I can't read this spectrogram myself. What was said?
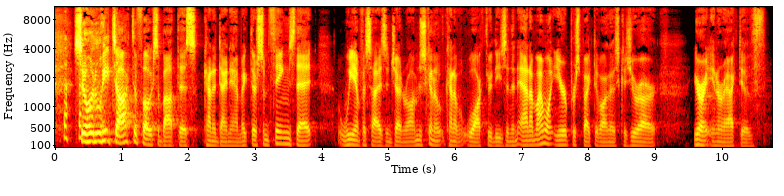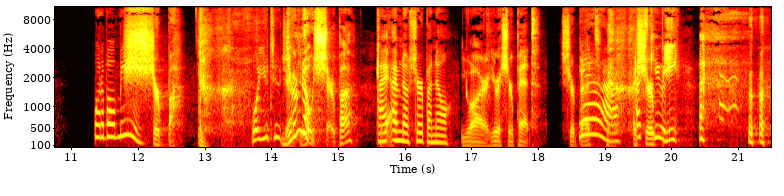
so when we talk to folks about this kind of dynamic, there's some things that we emphasize in general. I'm just going to kind of walk through these, and then Adam, I want your perspective on this because you're our you're our interactive what about me? Sherpa. well, you too, Jackie. You're no Sherpa. I, I'm no Sherpa, no. You are. You're a Sherpette. Sherpette. Yeah, a that's Sherpie.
